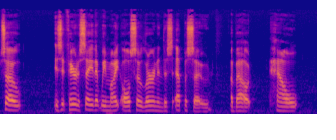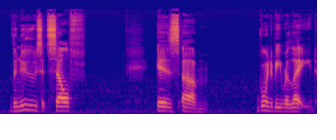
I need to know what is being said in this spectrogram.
So, is it fair to say that we might also learn in this episode about how the news itself is um, going to be relayed?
